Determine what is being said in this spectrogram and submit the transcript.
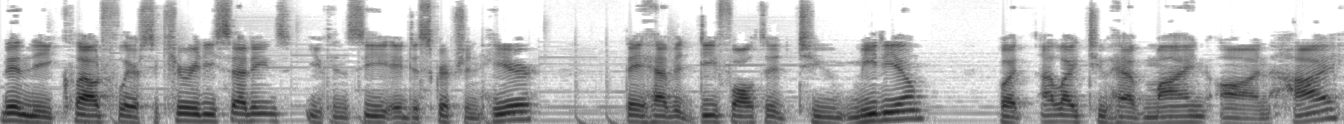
Then the Cloudflare security settings, you can see a description here. They have it defaulted to medium, but I like to have mine on high.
